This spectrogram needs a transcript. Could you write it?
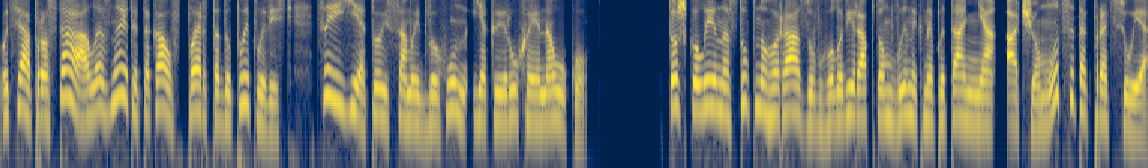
Оця проста, але, знаєте, така вперта допитливість – це і є той самий двигун, який рухає науку. Тож, коли наступного разу в голові раптом виникне питання «а чому це так працює?»,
